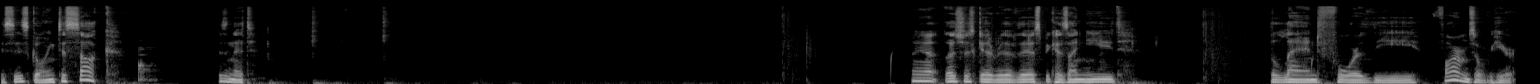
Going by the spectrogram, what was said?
This is going to suck, isn't it? Oh, yeah, let's just get rid of this because I need the land for the farms over here.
